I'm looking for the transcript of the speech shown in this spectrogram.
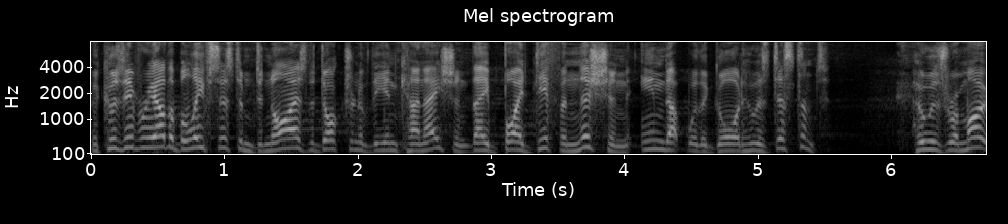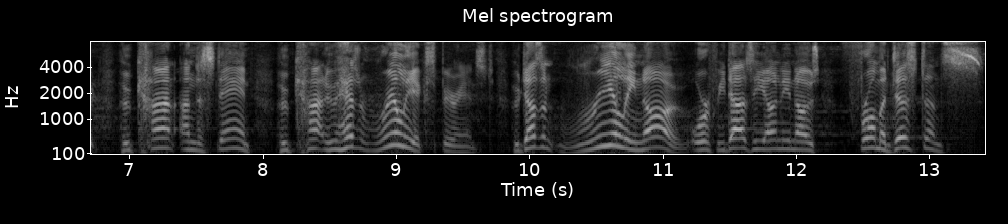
Because every other belief system denies the doctrine of the incarnation, they by definition end up with a God who is distant who is remote, who can't understand, who, can't, who hasn't really experienced, who doesn't really know, or if he does, he only knows from a distance.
